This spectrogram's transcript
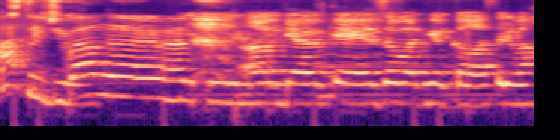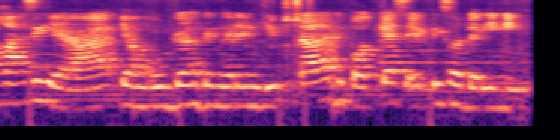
Aku Asik setuju. banget. Oke oke sobat ngekos terima kasih ya yang udah dengerin kita di podcast episode ini.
